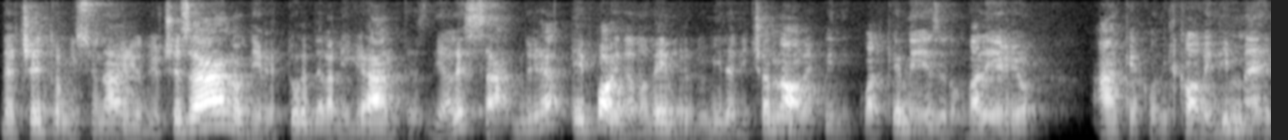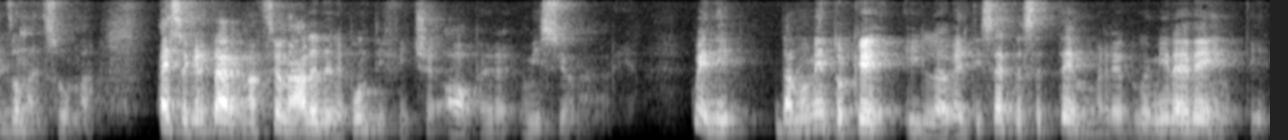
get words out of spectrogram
del centro missionario diocesano, direttore della Migrantes di Alessandria e poi da novembre 2019, quindi qualche mese, Don Valerio, anche con il Covid in mezzo, ma insomma è segretario nazionale delle Pontificie Opere Missionarie. Quindi dal momento che il 27 settembre 2020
